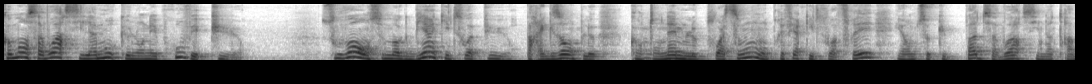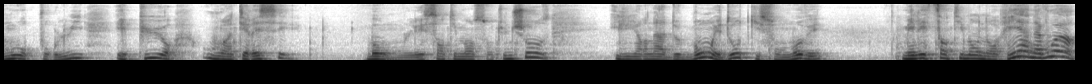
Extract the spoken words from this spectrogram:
Comment savoir si l'amour que l'on éprouve est pur? Souvent on se moque bien qu'il soit pur. Par exemple, quand on aime le poisson, on préfère qu'il soit frais et on ne s'occupe pas de savoir si notre amour pour lui est pur ou intéressé. Bon, les sentiments sont une chose, il y en a de bons et d'autres qui sont mauvais. Mais les sentiments n'ont rien à voir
